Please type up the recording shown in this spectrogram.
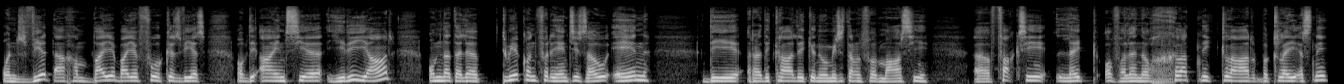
Ons weet daar gaan baie baie fokus wees op die ANC hierdie jaar omdat hulle twee konferensies hou en die radikale ekonomiese transformasie uh faksie lyk of hulle nog glad nie klaar beklei is nie.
